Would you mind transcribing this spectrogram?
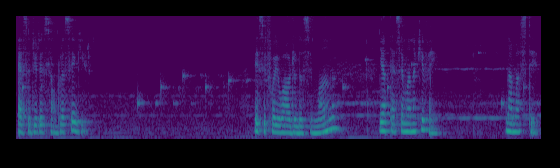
essa direção para seguir. Esse foi o áudio da semana e até semana que vem. Namastê.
